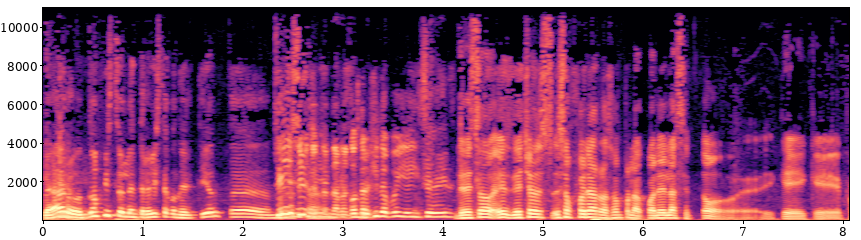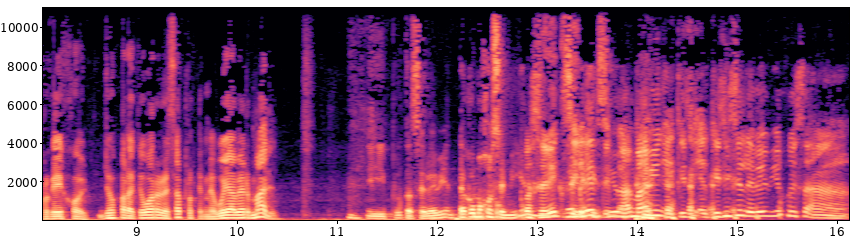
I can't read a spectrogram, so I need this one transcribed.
Claro, ¿no has visto la entrevista con el tío? Está... Sí, sí, contra el pues, y ahí se ve. De eso, es- de hecho, es- eso fue la razón por la cual él aceptó, eh, que, que, porque dijo, yo para qué voy a regresar, porque me voy a ver mal. Y puta, se ve bien. Está como José Miguel. O se ve excelente. Envejeció. Más bien, el que, sí- el que sí se le ve viejo es a,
